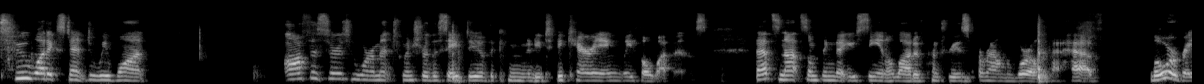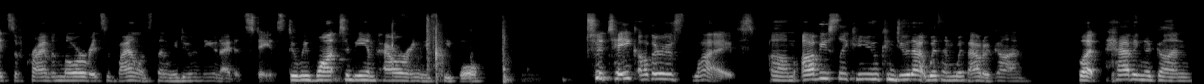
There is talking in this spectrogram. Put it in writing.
to what extent do we want officers who are meant to ensure the safety of the community to be carrying lethal weapons? That's not something that you see in a lot of countries around the world that have lower rates of crime and lower rates of violence than we do in the United States. Do we want to be empowering these people to take others' lives? Um, obviously, can, you can do that with and without a gun, but having a gun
